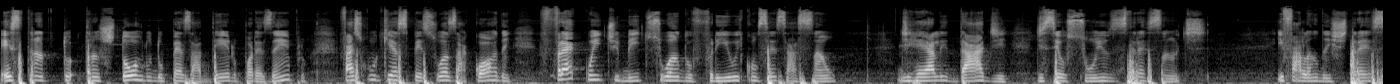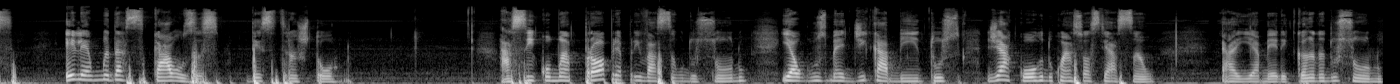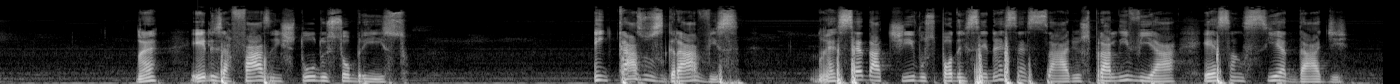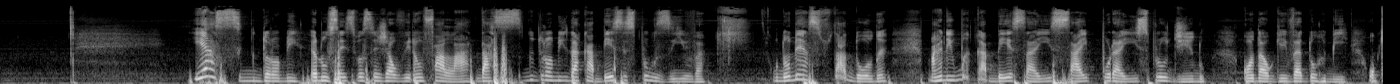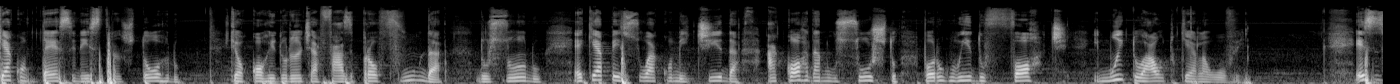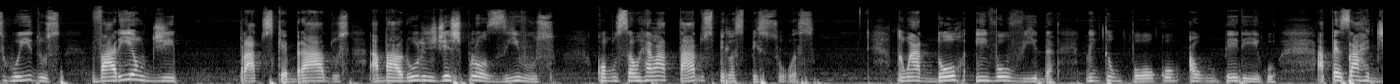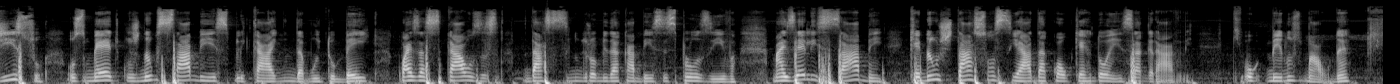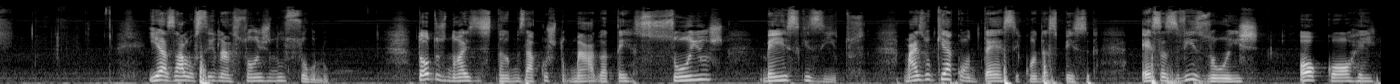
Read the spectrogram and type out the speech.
Esse tran transtorno do pesadelo, por exemplo, faz com que as pessoas acordem frequentemente suando frio e com sensação de realidade de seus sonhos estressantes. E falando em estresse, ele é uma das causas desse transtorno. Assim como a própria privação do sono e alguns medicamentos, de acordo com a Associação aí americana do sono, né? Eles já fazem estudos sobre isso. Em casos graves, né, sedativos podem ser necessários para aliviar essa ansiedade. E a síndrome, eu não sei se vocês já ouviram falar da síndrome da cabeça explosiva. O nome é assustador, né? Mas nenhuma cabeça aí sai por aí explodindo quando alguém vai dormir. O que acontece nesse transtorno, que ocorre durante a fase profunda do sono, é que a pessoa acometida acorda num susto por um ruído forte e muito alto que ela ouve. Esses ruídos variam de pratos quebrados a barulhos de explosivos, como são relatados pelas pessoas. Não há dor envolvida, nem tampouco algum perigo. Apesar disso, os médicos não sabem explicar ainda muito bem quais as causas da síndrome da cabeça explosiva, mas eles sabem que não está associada a qualquer doença grave, menos mal, né? E as alucinações no sono. Todos nós estamos acostumados a ter sonhos bem esquisitos. Mas o que acontece quando essas visões ocorrem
